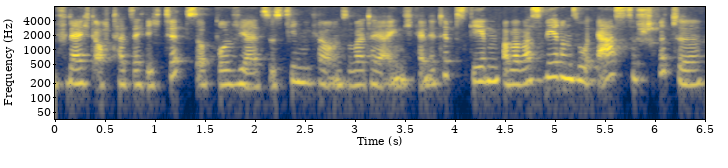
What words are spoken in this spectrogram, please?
vielleicht auch tatsächlich Tipps, obwohl wir als Systemiker und so weiter ja eigentlich keine Tipps geben. Aber was wären so erste Schritte,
